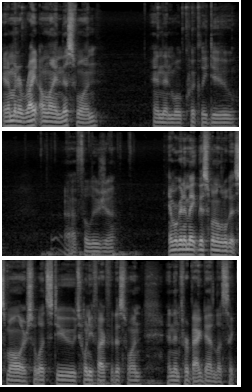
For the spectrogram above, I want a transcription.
And I'm going to right align this one. And then we'll quickly do uh, Fallujah. And we're going to make this one a little bit smaller. So let's do 25 for this one. And then for Baghdad, let's like,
